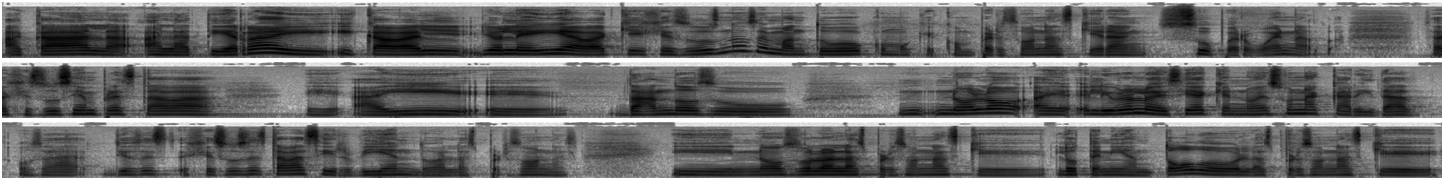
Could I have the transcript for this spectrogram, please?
acá a la, tierra y, cabal, yo leía que Jesús no se mantuvo como que con personas que eran súper buenas. O sea, Jesús siempre estaba eh, ahí eh, dando su no lo, eh, el libro lo decía que no es una caridad, o sea, Dios Jesús estaba sirviendo a las personas y no solo a las personas que lo tenían todo, las personas que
